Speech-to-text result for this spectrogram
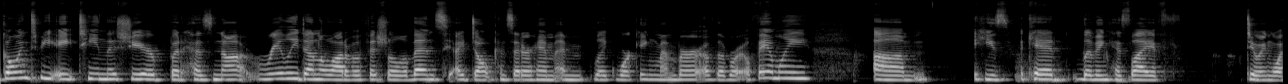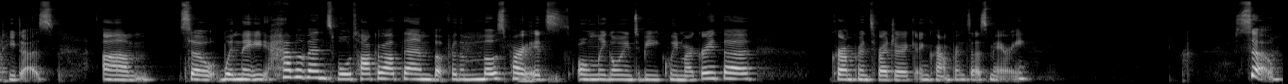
going to be 18 this year, but has not really done a lot of official events. I don't consider him a like working member of the royal family. Um, he's a kid living his life, doing what he does. Um, so when they have events, we'll talk about them, but for the most part, it's only going to be Queen Margrethe, Crown Prince Frederick, and Crown Princess Mary. So,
